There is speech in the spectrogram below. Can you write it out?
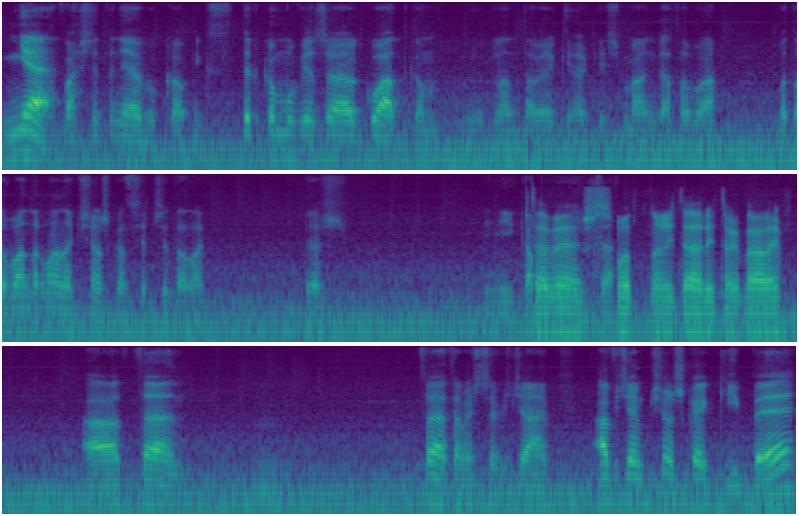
Nie, właśnie to nie był komiks. Tylko mówię, że okładką wyglądał jak jakieś manga to była. Bo to była normalna książka, co się czyta tak. Wiesz. Linijka Te po wiesz, linijce. smutne litery i tak dalej. A ten. mm, Co ja tam jeszcze widziałem? A widziałem książkę ekipy.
